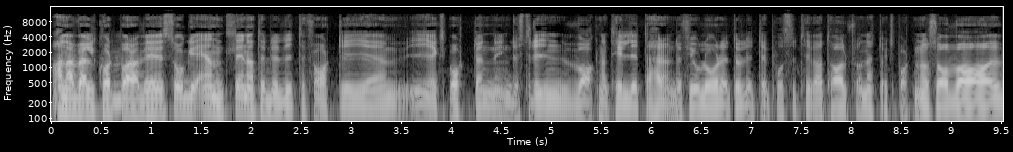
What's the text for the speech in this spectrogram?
Anna, väldigt kort bara. Vi såg ju äntligen att det blev lite fart i, eh, i exporten. Industrin vaknade till lite här under fjolåret och lite positiva tal från nettoexporten och så. Vad,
